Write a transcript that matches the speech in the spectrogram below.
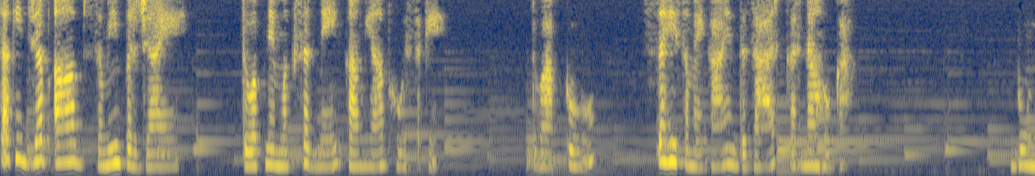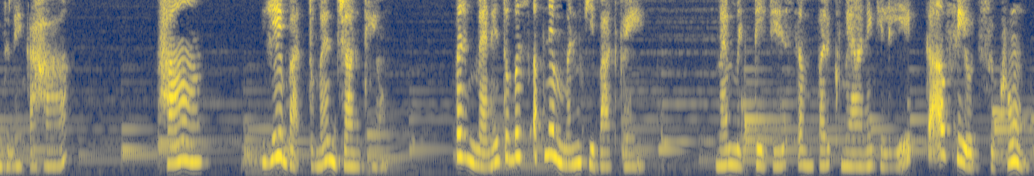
ताकि जब आप ज़मीन पर जाएँ तो अपने मकसद में कामयाब हो सके। तो आपको सही समय का इंतज़ार करना होगा। बूंद ने कहा हाँ ये बात तो मैं जानती हूँ, पर मैंने तो बस अपने मन की बात कही। मैं मिट्टी के संपर्क में आने के लिए काफ़ी उत्सुक हूँ।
